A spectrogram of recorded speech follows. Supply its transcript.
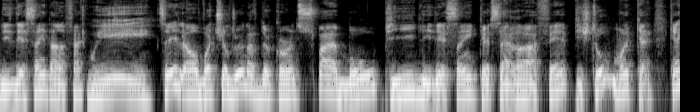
Les dessins d'enfants. Oui. Tu sais, là, on voit Children of the Corn, super beau, puis les dessins que Sarah a fait. Puis je trouve, moi, quand, quand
